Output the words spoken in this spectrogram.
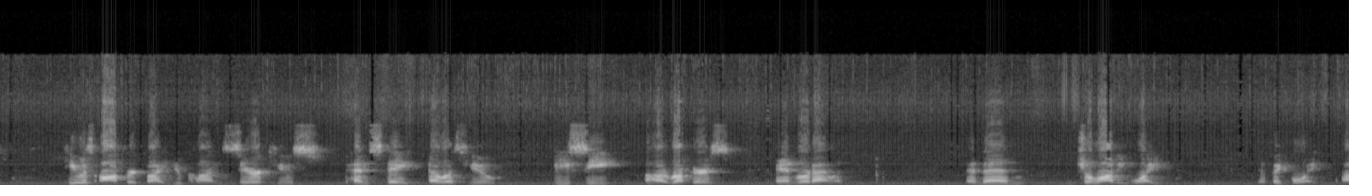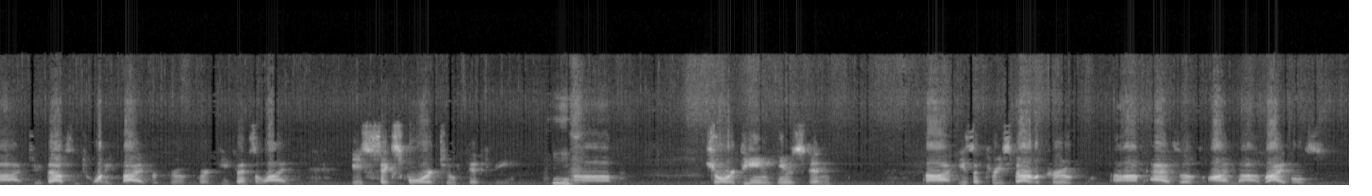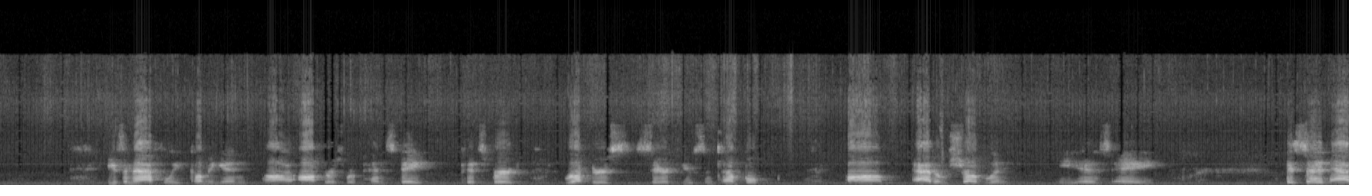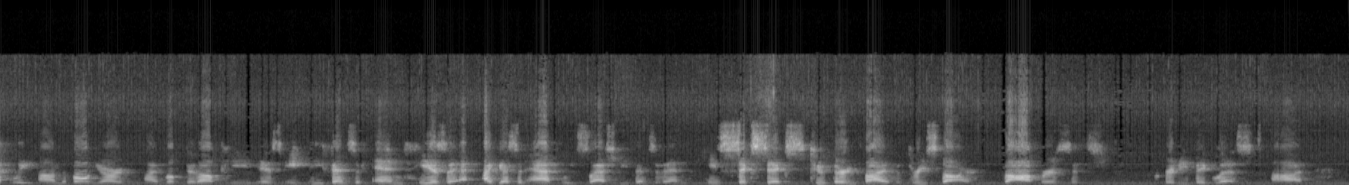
He was offered by UConn, Syracuse, Penn State, LSU, BC, uh, Rutgers, and Rhode Island. And then Jelani White, a big boy, uh, 2025 recruit for defensive line. He's 6'4", 250. Um, Jordan Houston, uh, he's a three-star recruit um, as of on uh, Rivals. He's an athlete coming in. Uh, offers were Penn State, Pittsburgh, Rutgers, Syracuse, and Temple. Um, Adam Shovlin, he is a is said an athlete on the boneyard. I looked it up. He is a defensive end. He is, a, I guess, an athlete slash defensive end. He's 6'6", 235, a three-star. The offers, it's pretty big list. Uh,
